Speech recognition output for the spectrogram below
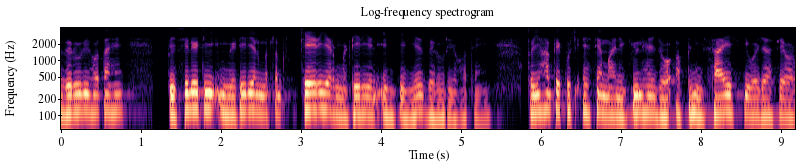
ज़रूरी होता है? फैसिलिटी मटेरियल मतलब कैरियर मटेरियल इनके लिए ज़रूरी होते हैं। तो यहाँ पे कुछ ऐसे मालिक्यूल हैं जो अपनी साइज़ की वजह से और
